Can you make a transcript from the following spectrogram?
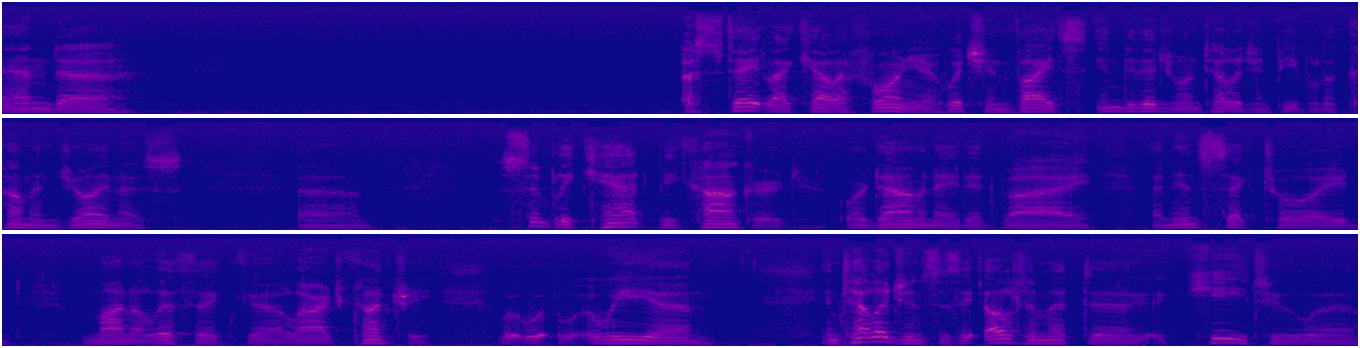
and uh, a state like California, which invites individual intelligent people to come and join us, uh, simply can't be conquered or dominated by an insectoid, monolithic, uh, large country. We, um, intelligence is the ultimate uh, key to, uh,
